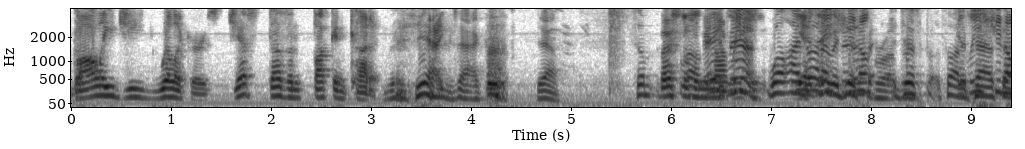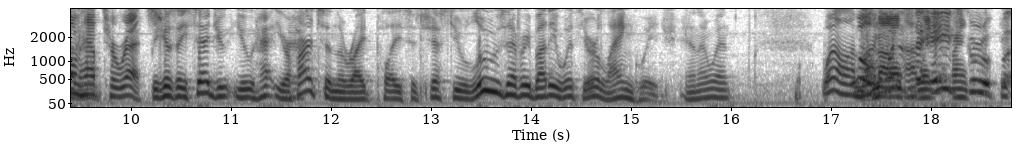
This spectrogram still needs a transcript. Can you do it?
golly gee willikers just doesn't fucking cut it. yeah, exactly. Yeah. Some, Well, when you're not amen. reaching. well, I Yeah, thought I at would just, don't- just thought At I'd pass least you don't on. have Tourette's. Because they said you, you ha- your heart's in the right place. It's just you lose everybody with your language. And I went, well, I'm Well, not, what no, I the went age French. group, uh,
